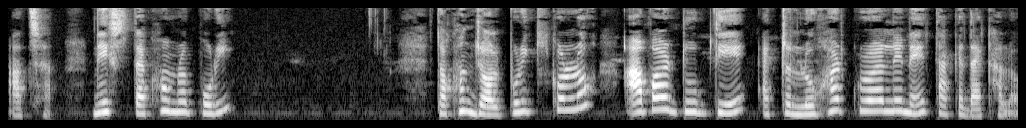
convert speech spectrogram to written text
আচ্ছা নেক্সট দেখো, আমরা পড়ি। তখন জলপরি কী করল? আবার ডুব দিয়ে একটা লোহার কুড়াল এনে তাকে দেখাল।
